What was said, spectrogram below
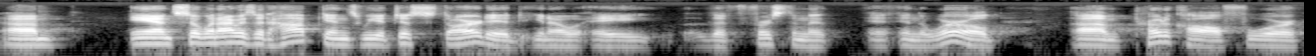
Um, and so when I was at Hopkins, we had just started, you know, a the first in the in the world um, protocol for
